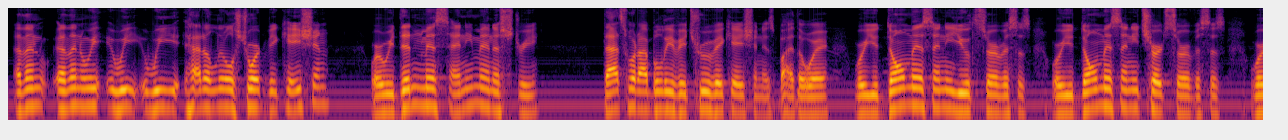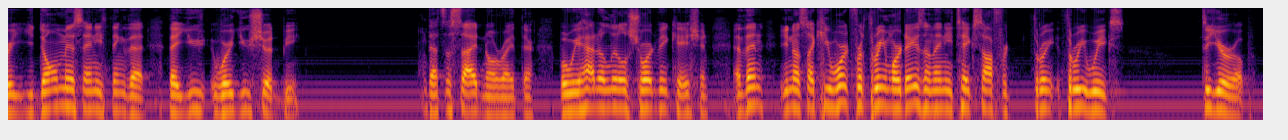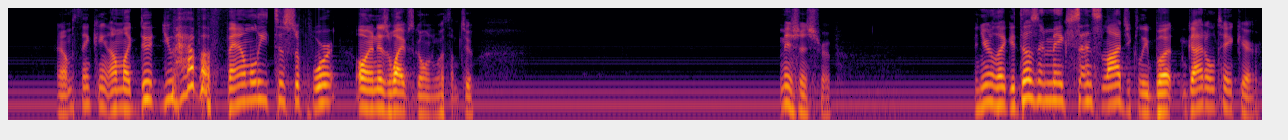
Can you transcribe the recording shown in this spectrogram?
And then, and then we, we, we had a little short vacation where we didn't miss any ministry. That's what I believe a true vacation is, by the way, where you don't miss any youth services, where you don't miss any church services, where you don't miss anything that, that you where you should be. That's a side note right there. But we had a little short vacation, and then you know it's like he worked for three more days, and then he takes off for three three weeks to Europe. And I'm thinking, I'm like, dude, you have a family to support. Oh, and his wife's going with him too mission trip. And you're like, it doesn't make sense logically, but God will take care.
